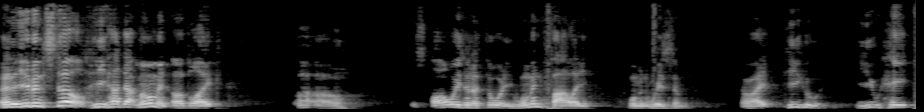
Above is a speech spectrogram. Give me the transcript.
And even still, he had that moment of like, uh oh, it's always an authority. Woman folly, woman wisdom. All right? He who you hate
